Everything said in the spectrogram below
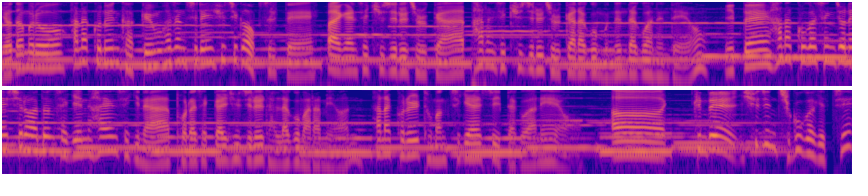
여담으로 하나코는 가끔 화장실에 휴지가 없을 때 빨간색 휴지를 줄까 파란색 휴지를 줄까라고 묻는다고 하는데요. 이때 하나코가 생전에 싫어하던 색인 하얀색이나 보라 색깔 휴지를 달라고 말하면 하나코를 도망치게 할 수 있다고 하네요. 아 근데 휴진 주고 가겠지?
